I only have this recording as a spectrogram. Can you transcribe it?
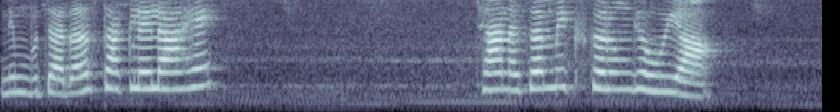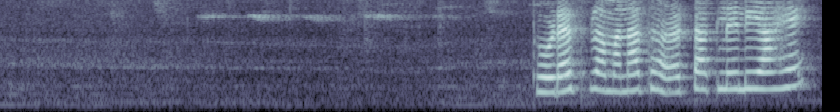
निंबूचा रस टाकलेला आहे. छान असं मिक्स करून घेऊया. थोड्याच प्रमाणात हळद टाकलेली आहे.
